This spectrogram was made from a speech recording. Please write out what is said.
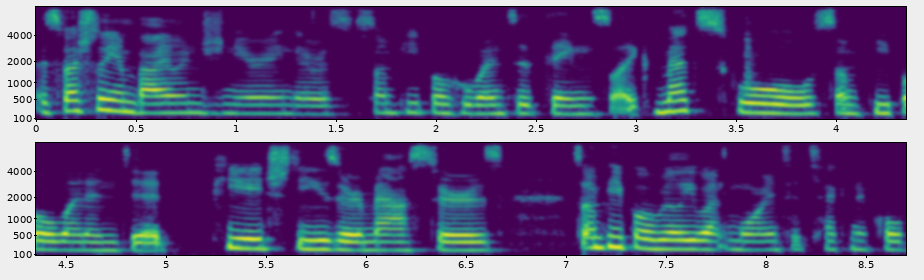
especially in bioengineering, there was some people who went to things like med school, some people went and did PhDs or masters, some people really went more into technical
